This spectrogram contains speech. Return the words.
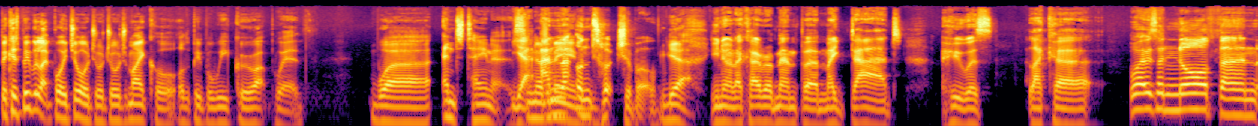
because people like Boy George or George Michael or the people we grew up with were entertainers. Yeah, you know and I like mean? untouchable. Yeah. you know, like I remember my dad, who was like a well, he was a northern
